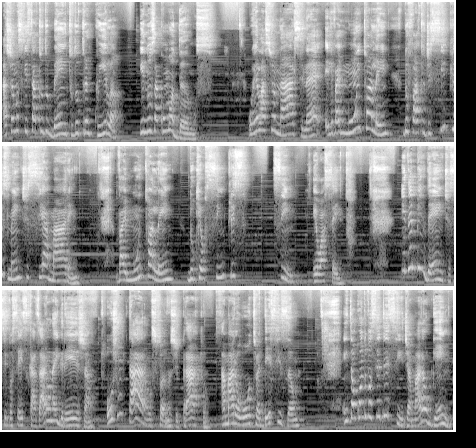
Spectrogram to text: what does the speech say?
achamos que está tudo bem, tudo tranquila e nos acomodamos. O relacionar-se, né, ele vai muito além do fato de simplesmente se amarem. Vai muito além do que o simples sim, eu aceito. Independente se vocês casaram na igreja ou juntaram os panos de prato, amar o outro é decisão. Então, quando você decide amar alguém,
